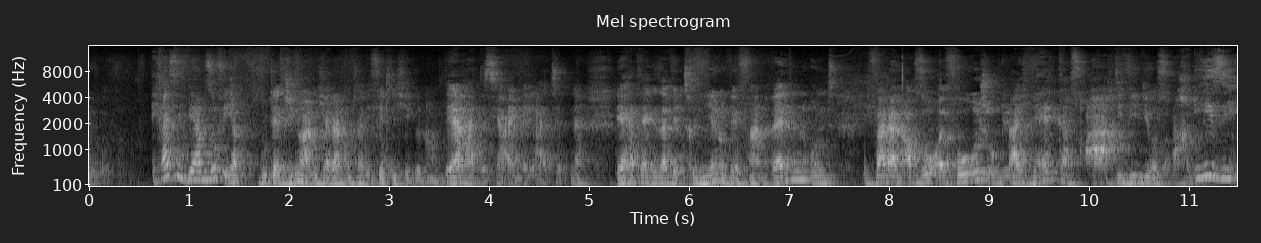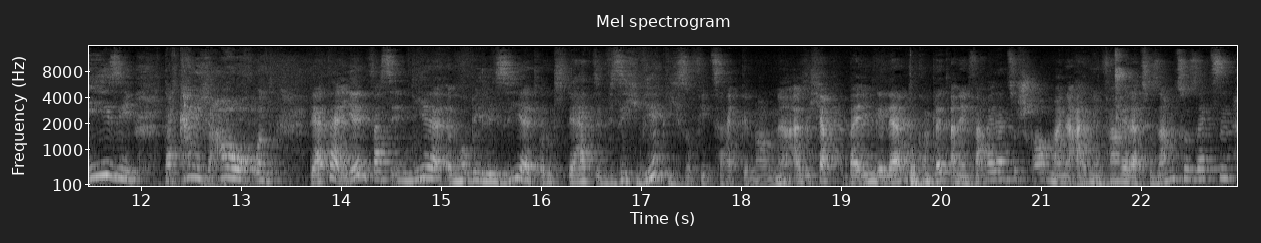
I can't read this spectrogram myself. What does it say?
ich weiß nicht, wir haben so viel, ich hab, gut, der Gino hat mich ja dann unter die Fittiche genommen, der hat es ja eingeleitet, ne? der hat ja gesagt, wir trainieren und wir fahren Rennen und ich war dann auch so euphorisch und gleich Weltklasse, ach, die Videos, ach, easy, easy, das kann ich auch und der hat da irgendwas in mir mobilisiert und der hat sich wirklich so viel Zeit genommen. Ne? Also ich habe bei ihm gelernt, komplett an den Fahrrädern zu schrauben, meine eigenen Fahrräder zusammenzusetzen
